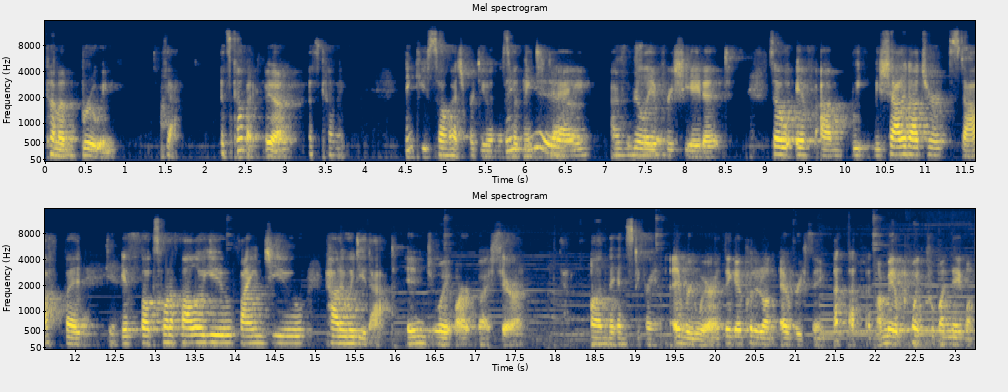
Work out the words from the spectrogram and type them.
kind of brewing. Yeah. It's coming. Yeah. It's coming. Thank you so much for doing this Thank with me you. today. I really appreciate it. So if um, we, we shouted out your stuff, but if folks want to follow you, find you, how do we do that? Enjoy Art by Sara. On the Instagram. Everywhere. I think I put it on everything. I made a point to put my name on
